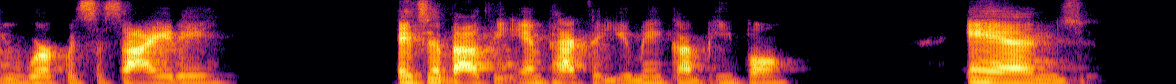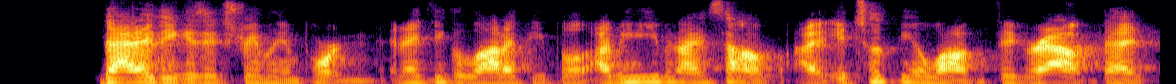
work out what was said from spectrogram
you work with society. It's about the impact that you make on people. And that I think is extremely important. And I think a lot of people, I mean, even myself, I, it took me a while to figure out that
